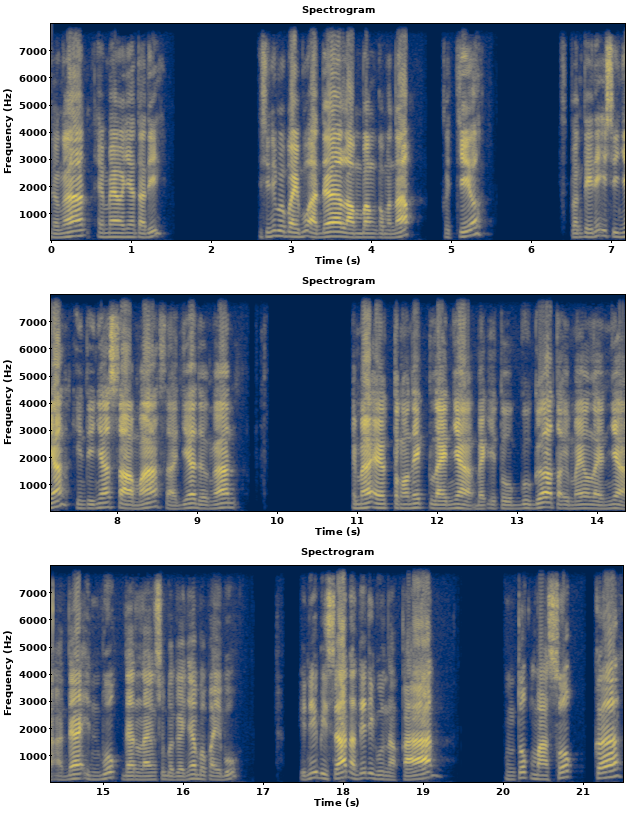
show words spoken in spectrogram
dengan emailnya tadi. Di sini Bapak Ibu ada lambang kemenap kecil. Seperti ini isinya, intinya sama saja dengan email elektronik lainnya, baik itu Google atau email lainnya. Ada inbox dan lain sebagainya Bapak Ibu. Ini bisa nanti digunakan untuk masuk ke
